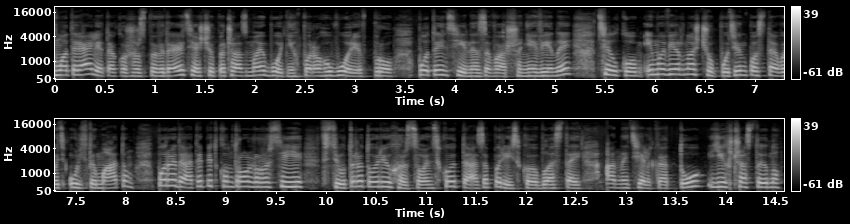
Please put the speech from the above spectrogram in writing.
В матеріалі також розповідається, що під час майбутніх переговорів про потенційне завершення війни цілком імовірно, що Путін поставить ультиматум передати під контроль Росії Росії всю територію Херсонської та Запорізької областей, а не тільки ту їх частину,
